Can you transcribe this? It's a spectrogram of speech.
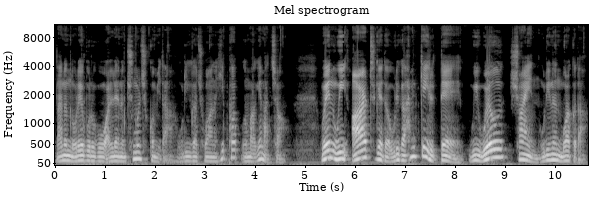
나는 노래 부르고 알레는 춤을 출 겁니다. 우리가 좋아하는 힙합 음악에 맞춰. When we are together, 우리가 함께일 때, we will shine. 우리는 뭐 할 거다?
